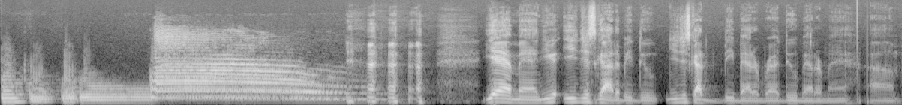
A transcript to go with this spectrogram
yeah, man. You you just got to be do. You just got to be better, bro. Do better, man. Um,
